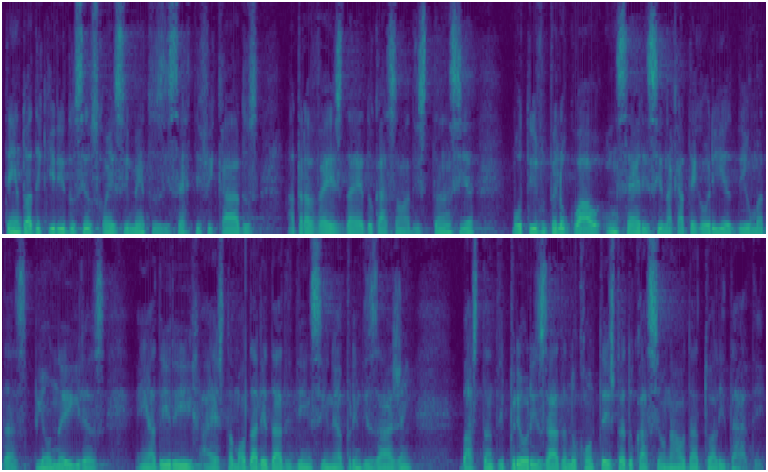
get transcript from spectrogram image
tendo adquirido seus conhecimentos e certificados através da educação à distância, motivo pelo qual insere-se na categoria de uma das pioneiras em aderir a esta modalidade de ensino e aprendizagem, bastante priorizada no contexto educacional da atualidade.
